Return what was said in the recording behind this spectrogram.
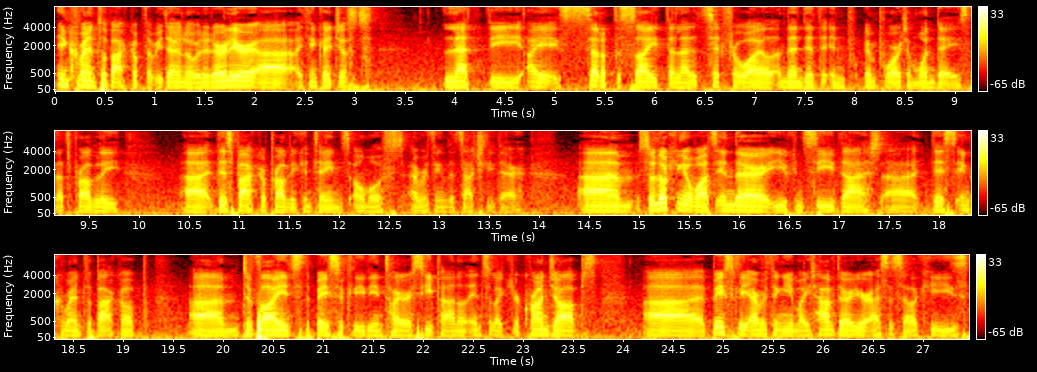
incremental backup that we downloaded earlier. Uh, I think I just let the I set up the site, then let it sit for a while, and then did the imp import in one day. So that's probably uh, this backup probably contains almost everything that's actually there. Um, so looking at what's in there, you can see that uh, this incremental backup um, divides the, basically the entire cPanel into like your cron jobs uh, basically everything you might have there, your SSL keys,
